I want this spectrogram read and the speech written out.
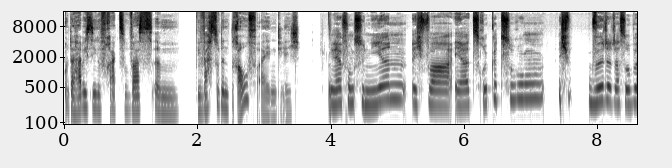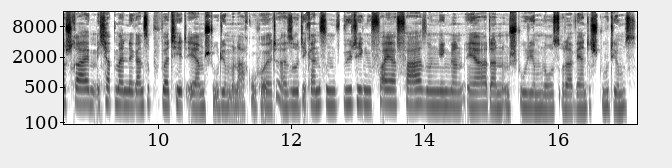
Und da habe ich sie gefragt, so was ähm, wie warst du denn drauf eigentlich? Ja, funktionieren. Ich war eher zurückgezogen. Ich würde das so beschreiben, ich habe meine ganze Pubertät eher im Studium nachgeholt. Also die ganzen wütigen Feierphasen gingen dann eher dann im Studium los oder während des Studiums,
